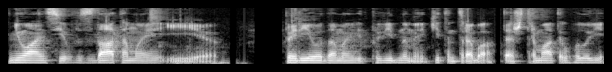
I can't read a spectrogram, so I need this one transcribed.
нюансів з датами і періодами відповідними, які там треба теж тримати в голові.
